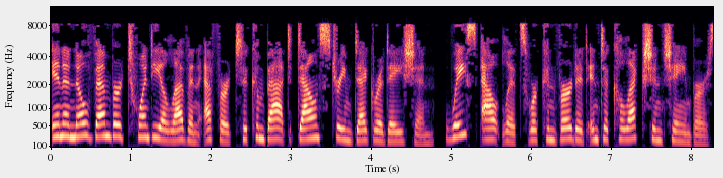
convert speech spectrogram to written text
In a November 2011 effort to combat downstream degradation, waste outlets were converted into collection chambers,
